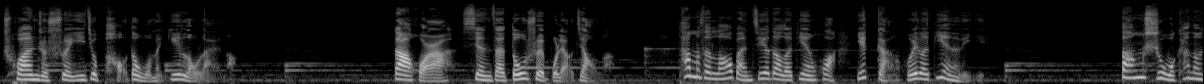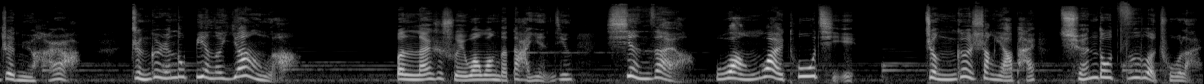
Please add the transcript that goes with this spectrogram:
穿着睡衣就跑到我们一楼来了。大伙儿啊，现在都睡不了觉了。他们的老板接到了电话，也赶回了店里。当时我看到这女孩啊，整个人都变了样了。本来是水汪汪的大眼睛，现在啊往外凸起，整个上牙排全都滋了出来。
